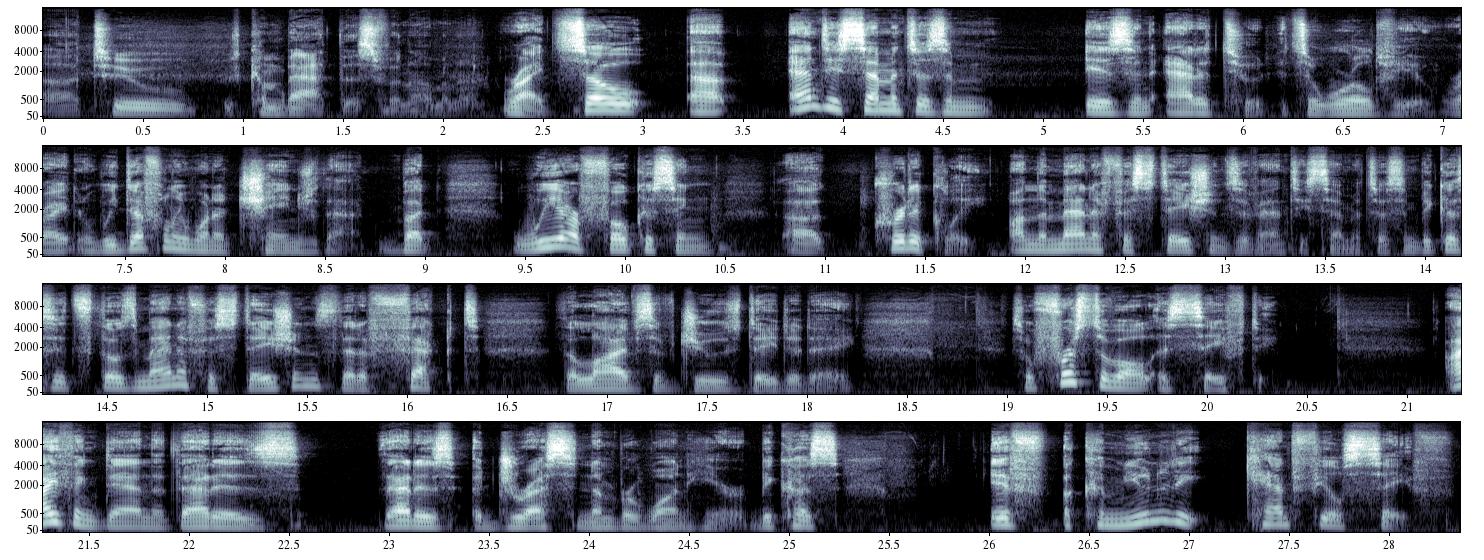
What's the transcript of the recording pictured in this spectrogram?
uh, to combat this phenomenon? Right. So, uh, anti Semitism is an attitude, it's a worldview, right? And we definitely want to change that. But we are focusing uh, critically on the manifestations of anti Semitism because it's those manifestations that affect the lives of Jews day to day. So, first of all, is safety. I think, Dan, that that is that is address number one here because if a community can't feel safe,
